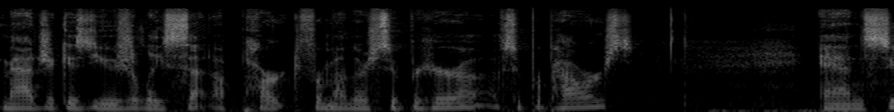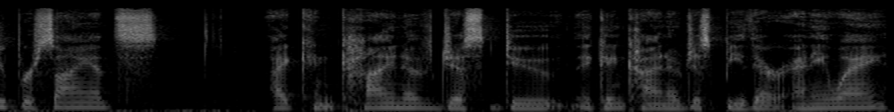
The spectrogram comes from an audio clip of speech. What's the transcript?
magic is usually set apart from other superhero superpowers. And super science I can kind of just do, it can kind of just be there anyway.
